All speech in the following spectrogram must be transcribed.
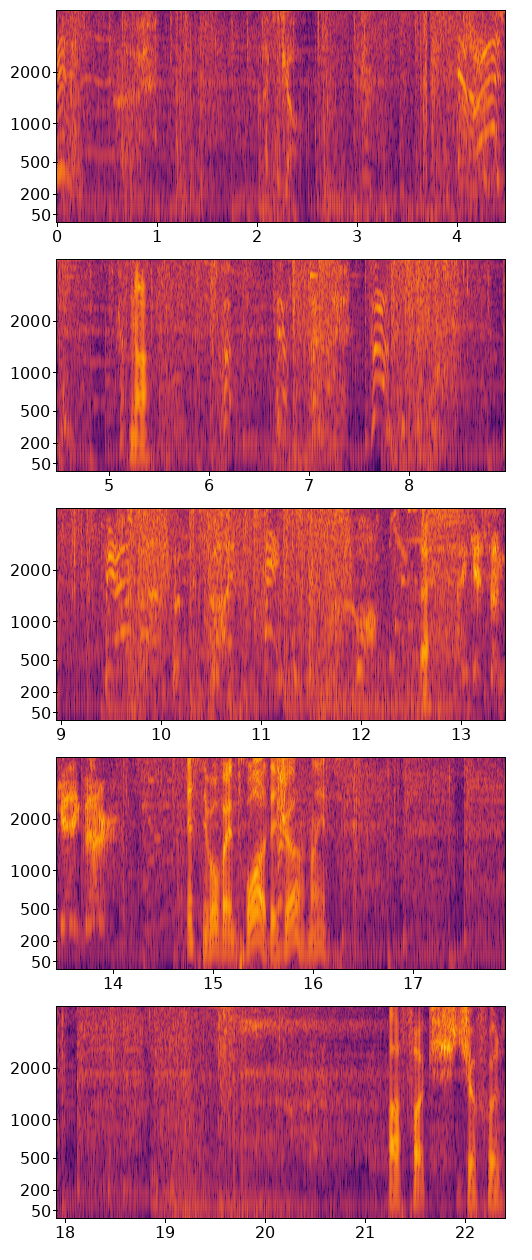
Did it! Let's go. Non. I guess I'm getting better. Yes, niveau 23 déjà, nice. Ah fuck, je suis déjà full.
